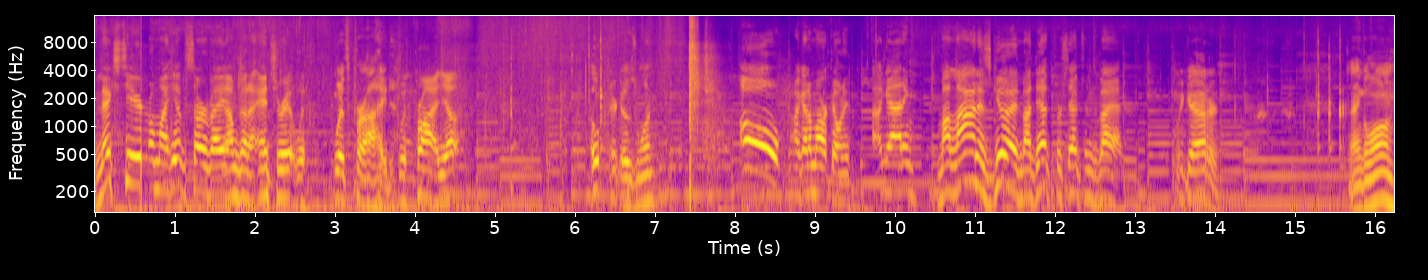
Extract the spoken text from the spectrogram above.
Next year on my HIP survey, I'm gonna enter it with, with pride. with pride. Yep. Oh, there goes one. Oh, I got a mark on him. I got him. My line is good. My depth perception's bad. We got her. Angle on.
